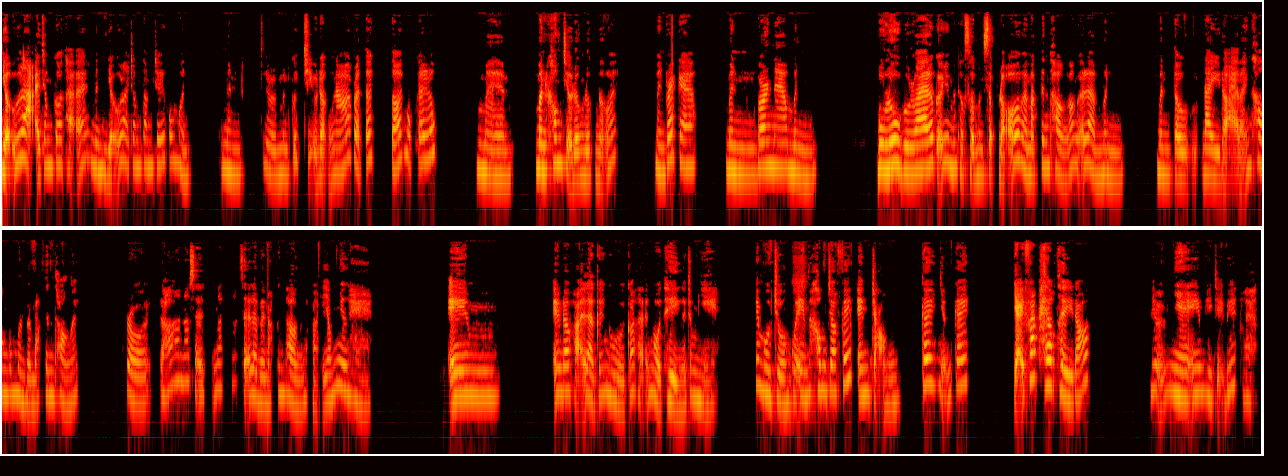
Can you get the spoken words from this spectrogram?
giữ lại trong cơ thể mình giữ lại trong tâm trí của mình mình rồi mình cứ chịu đựng nó rồi tới tới một cái lúc mà mình không chịu đựng được nữa mình break out mình burn out mình bù lu bù loa đó kiểu như mình thật sự mình sụp đổ về mặt tinh thần có nghĩa là mình mình tự đầy đọa bản thân của mình về mặt tinh thần ấy. Rồi đó nó sẽ nó, nó sẽ là về mặt tinh thần và giống như hà. Em em đâu phải là cái người có thể ngồi thiền ở trong nhà. Cái môi trường của em nó không cho phép em chọn cái những cái giải pháp healthy đó. Ví dụ nhà em thì chị biết là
